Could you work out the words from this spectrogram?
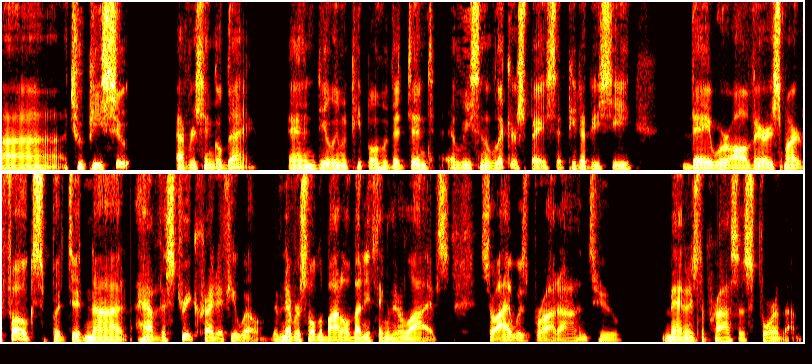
uh, a two-piece suit every single day and dealing with people who that didn't at least in the liquor space at pwc they were all very smart folks but did not have the street cred if you will they've never sold a bottle of anything in their lives so i was brought on to manage the process for them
